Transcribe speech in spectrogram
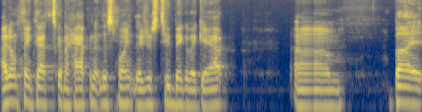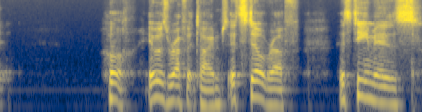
I don't think that's going to happen at this point. There's just too big of a gap. Um, but huh, it was rough at times. It's still rough. This team is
